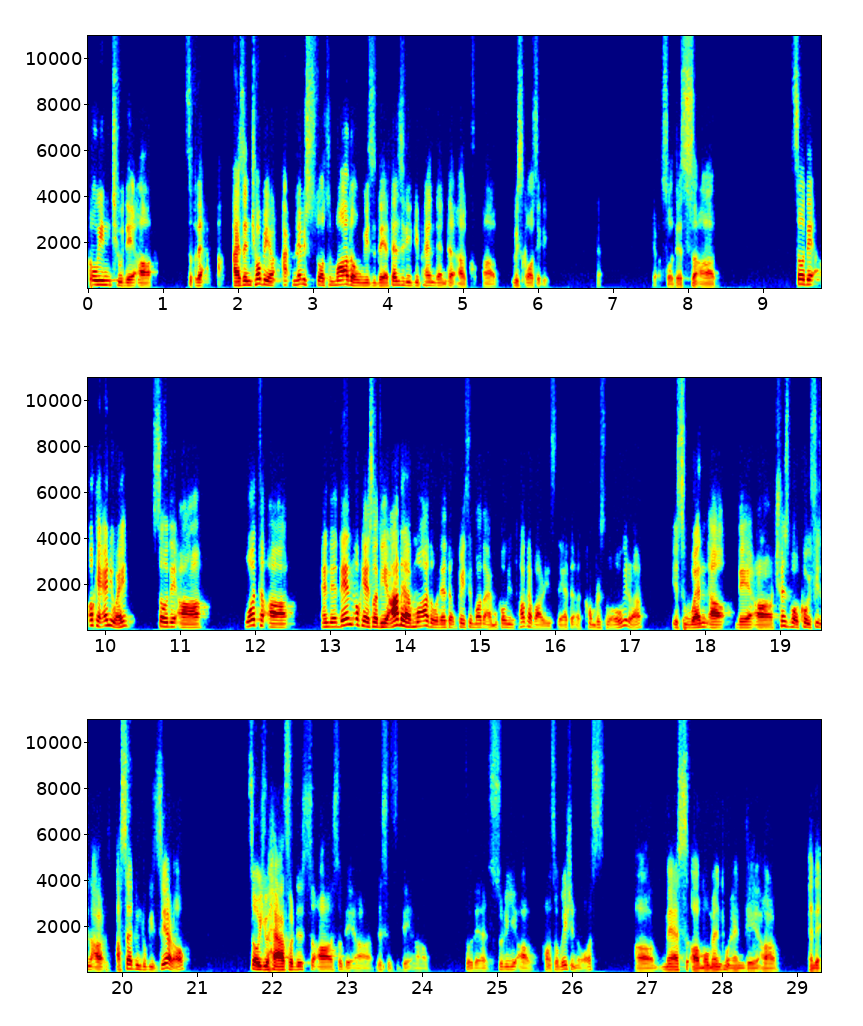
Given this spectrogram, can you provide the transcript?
going to the, uh, so the isentropic uh, Navier-Stokes model with the density dependent uh, uh, viscosity. Yeah, so this, uh, so the, okay, anyway, so they are, what are, and then, okay, so the other model, that the basic model I'm going to talk about is that uh, compressible Euler is when uh, their uh, transport coefficients are, are setting to be zero. So you have this, uh, so the, uh, this is the, uh, so the three uh, conservation laws, uh, mass, uh, momentum, and the, uh, and the,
